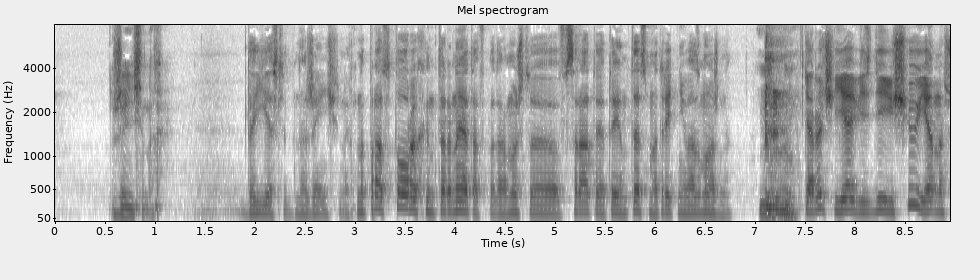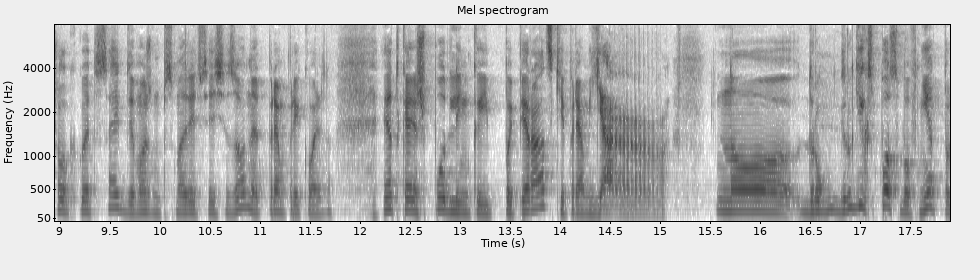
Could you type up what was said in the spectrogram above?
Женщинах. Да если бы на женщинах. На просторах интернетов, потому что в сратое ТНТ смотреть невозможно. Короче, я везде ищу, я нашел какой-то сайт, где можно посмотреть все сезоны, это прям прикольно. Это, конечно, подленько и по-пиратски, прям яр. Но друг- других способов нет,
